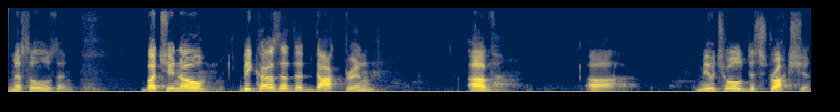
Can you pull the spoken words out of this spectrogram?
missiles, and but you know because of the doctrine of uh, mutual destruction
